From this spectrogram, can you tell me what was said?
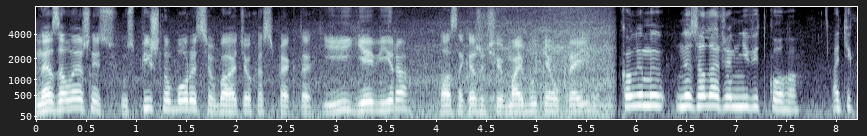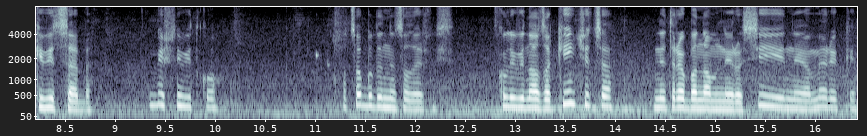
незалежність, успішно бореться в багатьох аспектах, і є віра, власне кажучи, в майбутнє України. коли ми не залежимо ні від кого, а тільки від себе. Більш ні від кого. Оце буде незалежність. Коли війна закінчиться, не треба нам ні Росії, ні Америки.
